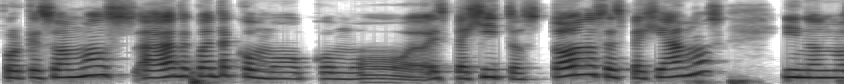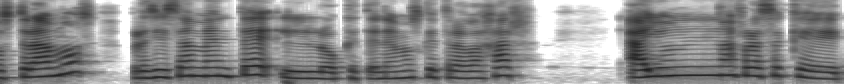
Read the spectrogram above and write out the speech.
Porque somos, hagan de cuenta, como, como espejitos. Todos nos espejeamos y nos mostramos precisamente lo que tenemos que trabajar. Hay una frase que,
